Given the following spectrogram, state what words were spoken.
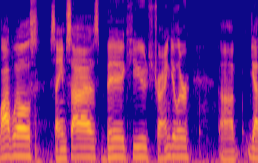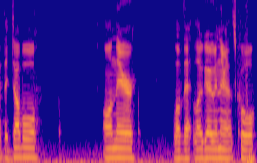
Live wells, same size, big, huge, triangular. Uh, got the double on there. Love that logo in there. That's cool.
